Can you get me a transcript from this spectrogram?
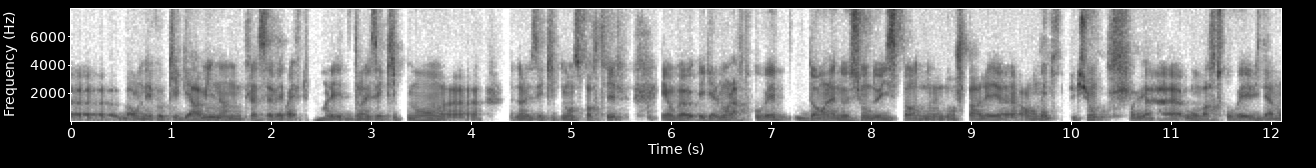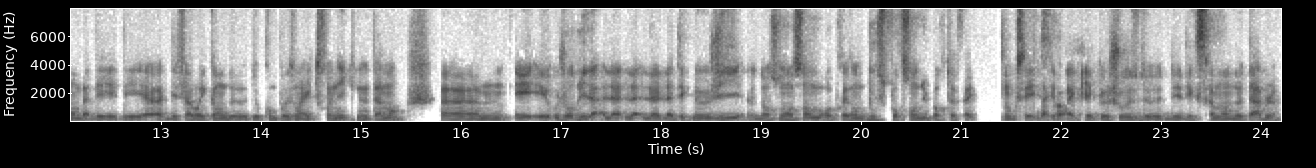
euh, bah, on évoquait Garmin, hein, donc là ça va être dans, les, dans les équipements, euh, dans les équipements sportifs, et on va également la retrouver dans la notion de e-sport dont, je parlais en introduction, où on va retrouver évidemment bah, des, des, fabricants de, composants électroniques notamment. et, aujourd'hui, la, la, technologie dans son ensemble représente 12% du portefeuille. Donc c'est pas quelque chose d'extrêmement notable.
